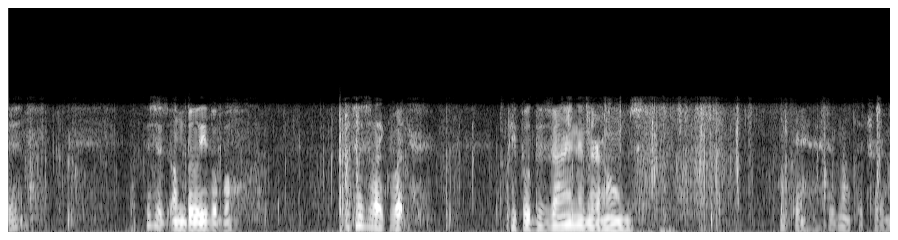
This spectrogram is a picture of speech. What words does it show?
it. This is unbelievable. This is like what people design in their homes. Okay, this is not the trail.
